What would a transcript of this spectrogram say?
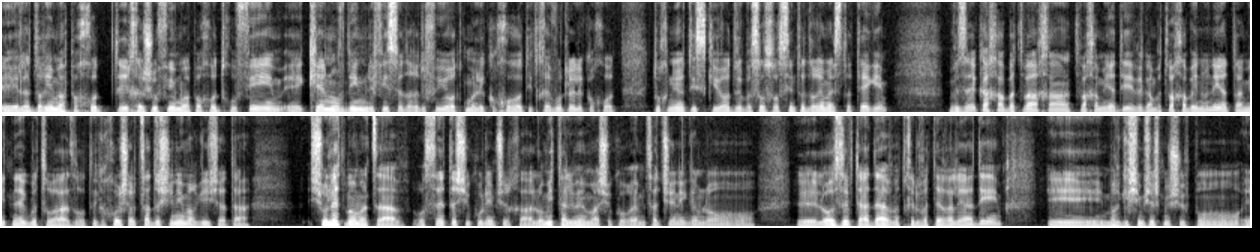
אה, לדברים הפחות אה, חשובים או הפחות דחופים, אה, כן עובדים לפי סדר עדיפויות, כמו לקוחות, התחייבות ללקוחות, תוכניות עסקיות, ובסוף עושים את הדברים האסטרטגיים. וזה ככה בטווח הטווח המיידי וגם בטווח הבינוני אתה מתנהג בצורה הזאת. וככל שהצד השני מרגיש שאתה שולט במצב, עושה את השיקולים שלך, לא מתעלם ממה שקורה, מצד שני גם לא, לא עוזב את הידיים ומתחיל לוותר על יעדים, אה, מרגישים שיש מישהו פה אה,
